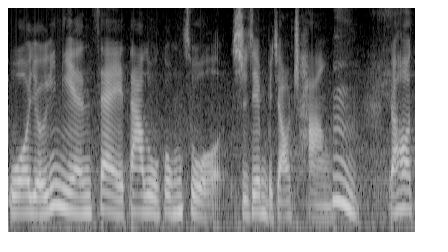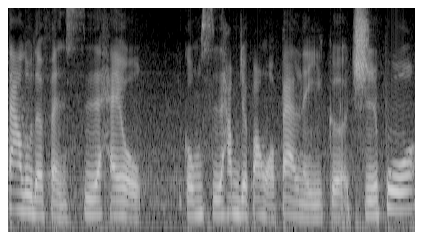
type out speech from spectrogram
我有一年在大陆工作时间比较长，嗯，然后大陆的粉丝还有公司，他们就帮我办了一个直播。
